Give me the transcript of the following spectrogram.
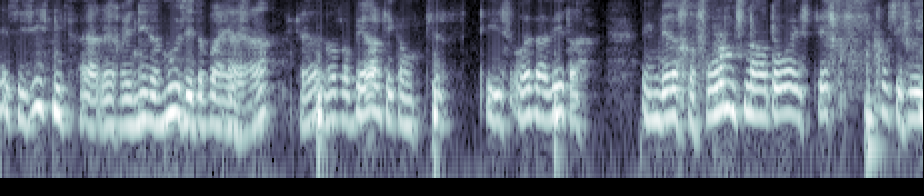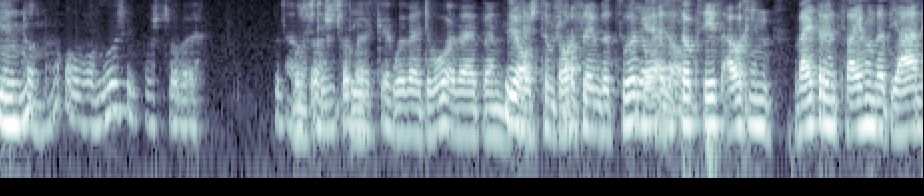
es ist nicht feierlich, wenn nicht eine Musik dabei ist. Ja. Gell, oder eine Beerdigung, die, ist allweil wieder. In welcher Form es noch da ist, das kann sich viel ändern. Aber Musik muss so weit. Das Aber stimmt, so die weit ist allweil da, aber beim Ja, Fest zum. Dorfleben dazu? Ja, Also ja. sag sie es auch in weiteren 200 Jahren,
